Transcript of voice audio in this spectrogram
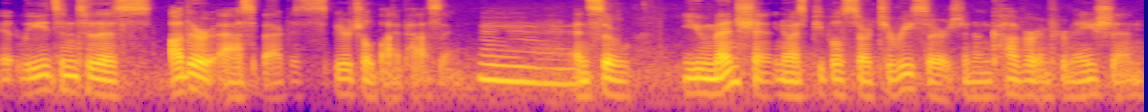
it leads into this other aspect, spiritual bypassing. Mm. And so you mentioned, you know, as people start to research and uncover information,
